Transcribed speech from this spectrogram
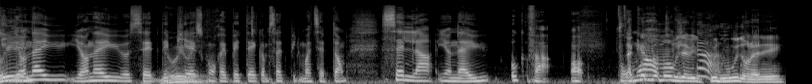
Et il y en a eu. Il y en a eu au set des Oui, pièces oui. qu'on répétait comme ça depuis le mois de septembre. Celle-là, il y en a eu. Enfin, en- pour À moi, quel en moment vous avez le cas. coup de mou dans l'année?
